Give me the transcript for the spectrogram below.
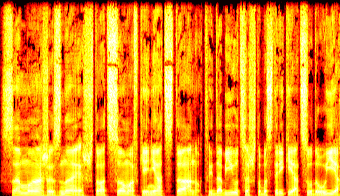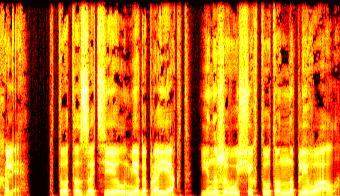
Сама же знаешь, что от Сомовки не отстанут и добьются, чтобы старики отсюда уехали. Кто-то затеял мегапроект, и на живущих тут он наплевал.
